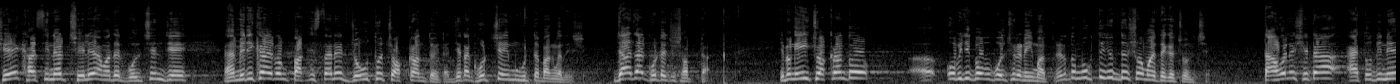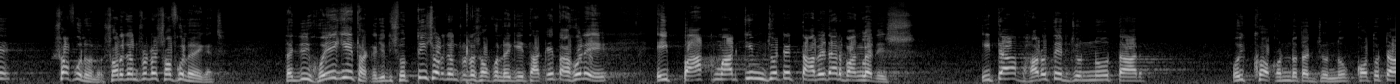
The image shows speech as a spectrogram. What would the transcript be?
শেখ হাসিনার ছেলে আমাদের বলছেন যে আমেরিকা এবং পাকিস্তানের যৌথ চক্রান্ত এটা যেটা ঘটছে এই মুহূর্তে বাংলাদেশে। যা যা ঘটেছে সবটা। এবং এই চক্রান্ত অভিজিৎবাবু বলছিলেন এই মাত্র। এটা তো মুক্তিযুদ্ধের সময় থেকে চলছে। তাহলে সেটা এতদিনে সফল হলো ষড়যন্ত্রটা সফল হয়ে গেছে। তাই যদি হয়ে গিয়ে থাকে যদি সত্যিই ষড়যন্ত্রটা সফল হয়ে গিয়ে থাকে তাহলে এই পাক মার্কিন জোটের তাবেদার বাংলাদেশ এটা ভারতের জন্য তার ঐক্য অখণ্ডতার জন্য কতটা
